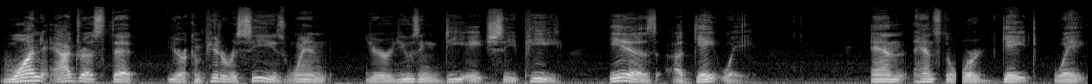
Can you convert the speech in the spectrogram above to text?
one address that your computer receives when you're using DHCP is a gateway, and hence the word gateway.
